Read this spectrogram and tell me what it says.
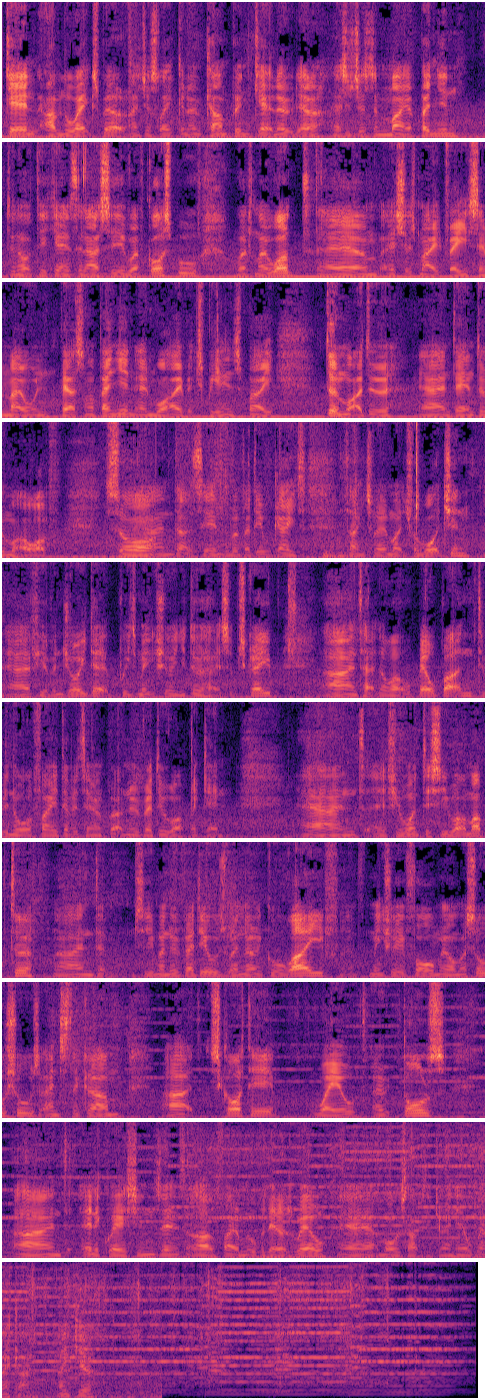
Again, I'm no expert, I just like going out camping, getting out there, this is just in my opinion do not take anything I say with gospel, with my word. Um, it's just my advice and my own personal opinion and what I've experienced by doing what I do and then doing what I love. So, and that's the end of the video guys. Thanks very much for watching. Uh, if you've enjoyed it, please make sure you do hit subscribe and hit the little bell button to be notified every time I put a new video up again and if you want to see what I'm up to and see my new videos when they go live make sure you follow me on my socials Instagram at Scotty Wild Outdoors. And any questions anything like that fire me over there as well. Uh, I'm always happy to try and help when I can. Thank you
